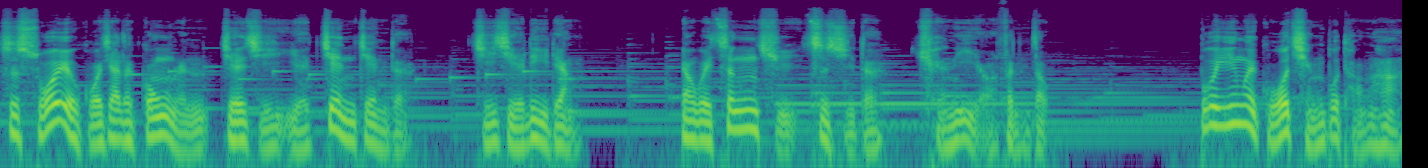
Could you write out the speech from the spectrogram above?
是所有国家的工人阶级也渐渐的集结力量，要为争取自己的权益而奋斗。不过因为国情不同哈。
